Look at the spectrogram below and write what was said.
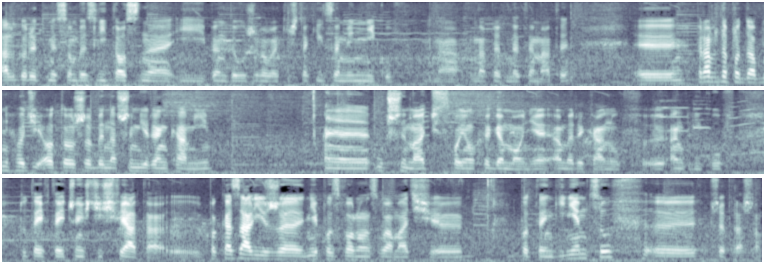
algorytmy są bezlitosne i będę używał jakichś takich zamienników na, na pewne tematy. Prawdopodobnie chodzi o to, żeby naszymi rękami e, utrzymać swoją hegemonię Amerykanów, y, Anglików tutaj w tej części świata. Y, Pokazali, że nie pozwolą złamać potęgi Niemców, przepraszam,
